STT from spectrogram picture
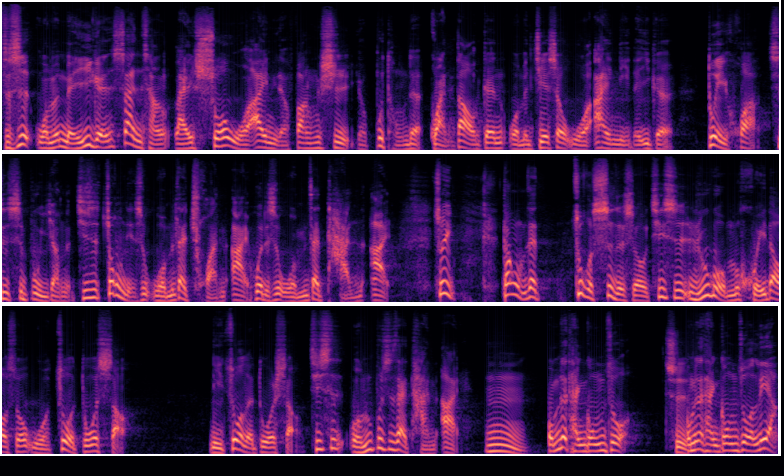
只是我们每一个人擅长来说“我爱你”的方式有不同的管道，跟我们接受“我爱你”的一个对话是是不一样的。其实重点是我们在传爱，或者是我们在谈爱。所以，当我们在做事的时候，其实如果我们回到说“我做多少，你做了多少”，其实我们不是在谈爱，嗯，我们在谈工作，是我们在谈工作量。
